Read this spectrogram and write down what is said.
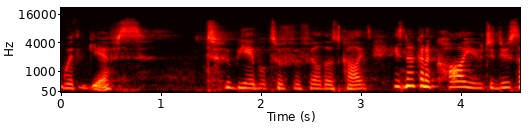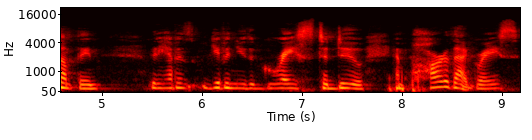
with gifts to be able to fulfill those callings. He's not going to call you to do something that He hasn't given you the grace to do. And part of that grace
